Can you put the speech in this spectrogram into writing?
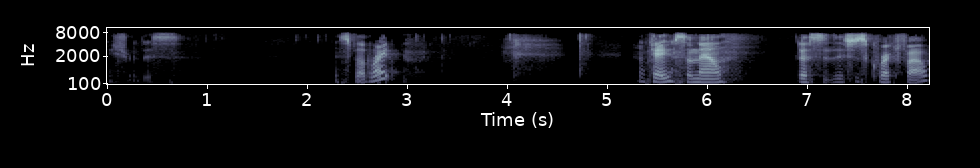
Make sure this is spelled right. Okay, so now this, this is correct file.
